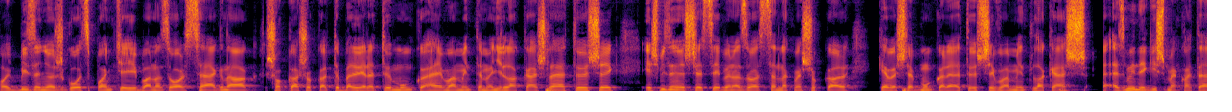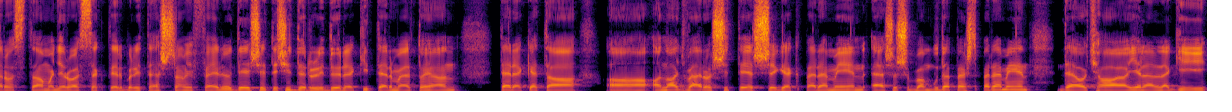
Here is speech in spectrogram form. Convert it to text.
hogy bizonyos gócpontjaiban az országnak sokkal-sokkal több elérhető munkahely van, mint amennyi lakás lehetőség, és bizonyos részében az országnak meg sokkal kevesebb munkalehetőség van, mint lakás. Ez mindig is meghatározta a Magyarország térbeli társadalmi fejlődését, és időről időre kitermelt olyan tereket a, a, a nagyvárosi térségek peremén, elsősorban Budapest peremén, de hogyha a jelenlegi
